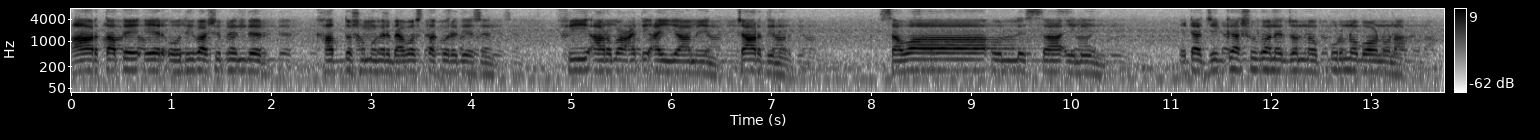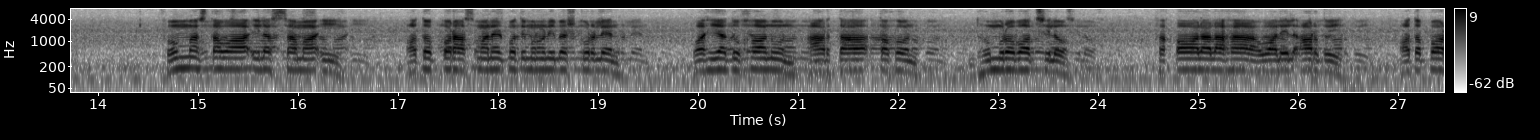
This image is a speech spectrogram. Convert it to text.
আর তাতে এর অধিবাসী বৃন্দের খাদ্যসমূহের ব্যবস্থা করে দিয়েছেন। ফি আইয়ামিন, চার দিনে। এটা জিজ্ঞাসুগণের জন্য পূর্ণ বর্ণনা। অতঃপর আসমানের প্রতি মনোনিবেশ করলেন। ওয়াহিয়া দুখানুন। আর তা তখন ধূম্রবৎ ছিল। ফকাল আলাহা ওয়ালিল আরদুই অতঃপর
